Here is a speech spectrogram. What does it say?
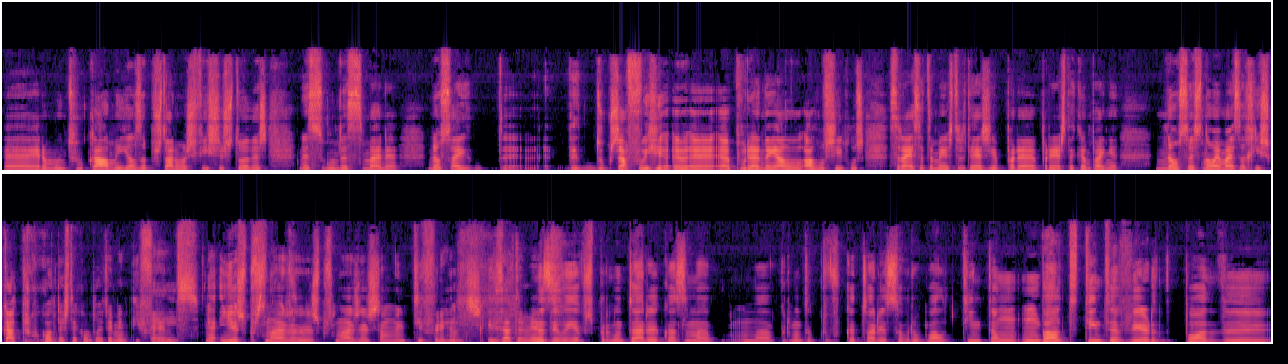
Uh, era muito calma e eles apostaram as fichas todas na segunda semana. Não sei do que já fui uh, apurando em alguns círculos, será essa também a estratégia para, para esta campanha? Não sei se não é mais arriscado, porque o contexto é completamente diferente. É e as personagens, as personagens são muito diferentes. Exatamente. Mas eu ia-vos perguntar quase uma, uma pergunta provocatória sobre o balde de tinta. Um, um balde de tinta verde pode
